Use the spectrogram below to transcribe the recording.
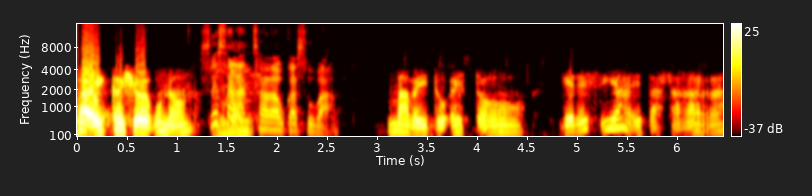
Bai, kaixo egunon. Ze zalantza daukazu ba? Ma behitu, esto, gerezia eta zagarra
